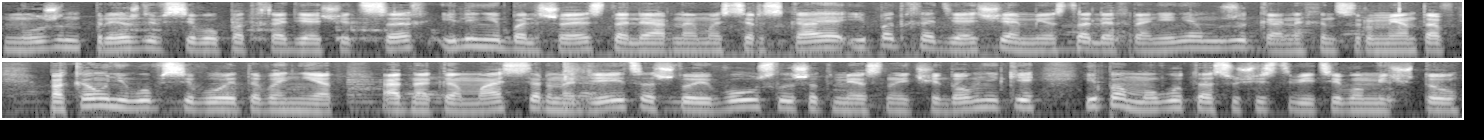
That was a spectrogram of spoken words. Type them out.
нужен прежде всего подходящий цех или небольшая столярная мастерская и подходящее место для хранения музыкальных инструментов. Пока у него всего этого нет. Однако мастер надеется, что его услышат местные чиновники и помогут осуществить его мечту.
